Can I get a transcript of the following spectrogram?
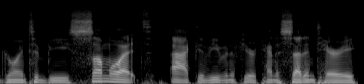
going to be somewhat active, even if you're kind of sedentary.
